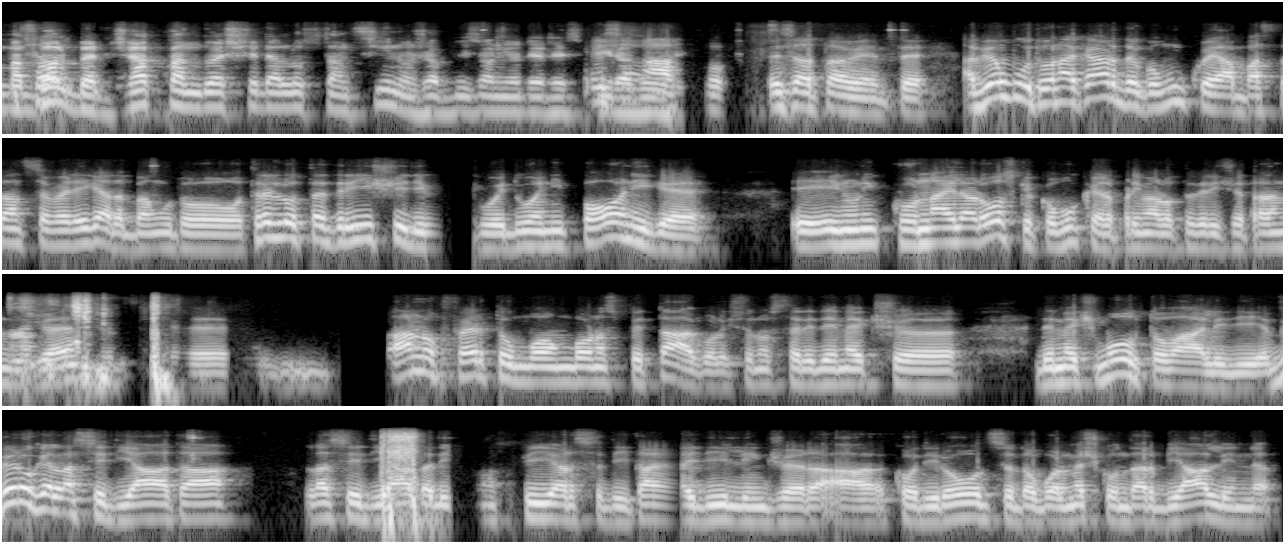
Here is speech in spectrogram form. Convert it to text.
Ma esatto. Goldberg già quando esce dallo stanzino c'ha bisogno del respiratore. Esatto, esattamente. Abbiamo avuto una card comunque abbastanza variegata, abbiamo avuto tre lottatrici di quei due nipponiche, un, con Naila Rose che comunque è la prima lottatrice transgender, eh, hanno offerto un, buon, un buono spettacolo, ci sono stati dei match, dei match molto validi. È vero che la sediata, la sediata di John Spears, di Ty Dillinger a Cody Rhodes dopo il match con Darby Allin,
